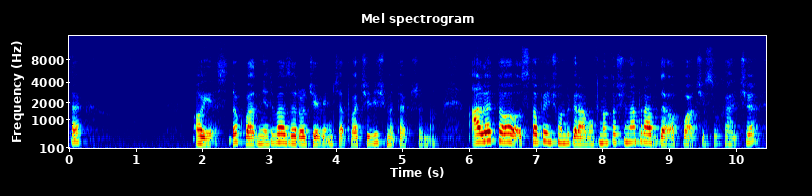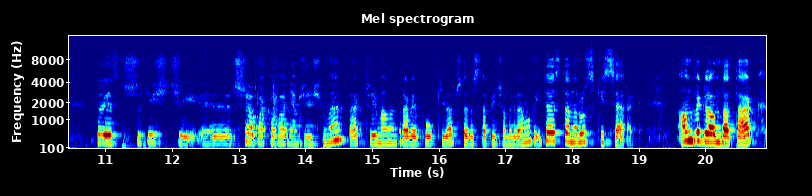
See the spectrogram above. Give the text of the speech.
Tak? O jest, dokładnie 2,09 zapłaciliśmy, także no ale to 150 gramów, no to się naprawdę opłaci, słuchajcie. To jest 33 opakowania wzięliśmy, tak, czyli mamy prawie pół kilo, 450 gramów i to jest ten ruski serek. On wygląda tak.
